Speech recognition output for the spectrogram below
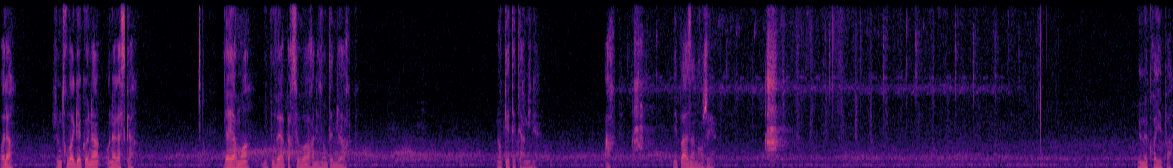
Voilà. Je me trouve à Gakona, en Alaska. Derrière moi, vous pouvez apercevoir les antennes de harpe. L'enquête est terminée. Harpe n'est pas un danger. Ne me croyez pas.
